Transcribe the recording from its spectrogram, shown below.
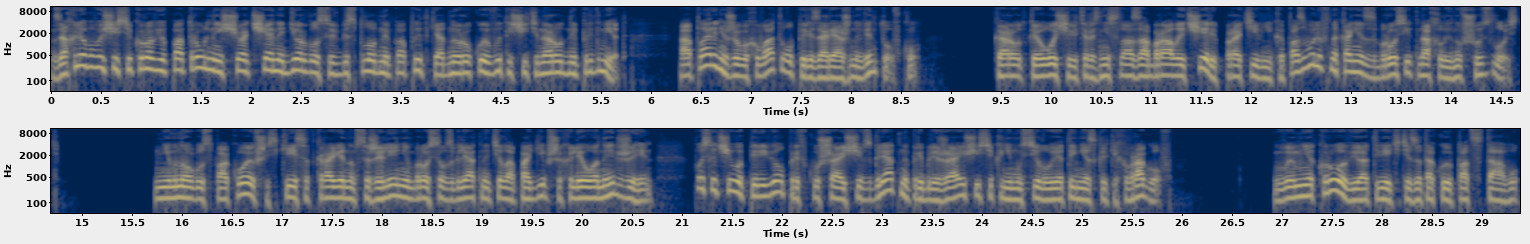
Захлебывающийся кровью патрульный еще отчаянно дергался в бесплодной попытке одной рукой вытащить инородный предмет, а парень уже выхватывал перезаряженную винтовку. Короткая очередь разнесла забралый череп противника, позволив, наконец, сбросить нахлынувшую злость. Немного успокоившись, Кей с откровенным сожалением бросил взгляд на тела погибших Леона и Джейн, после чего перевел предвкушающий взгляд на приближающиеся к нему силуэты нескольких врагов. «Вы мне кровью ответите за такую подставу»,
